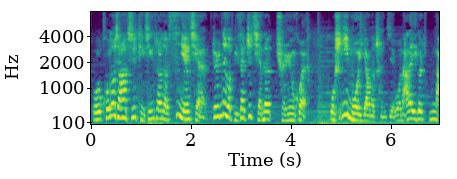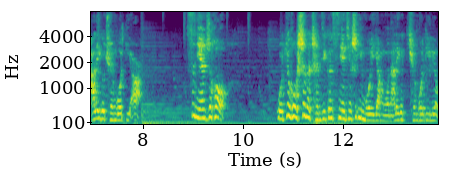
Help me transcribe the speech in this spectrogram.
我回头想想，其实挺心酸的。四年前，就是那个比赛之前的全运会，我是一模一样的成绩，我拿了一个拿了一个全国第二。四年之后，我最后剩的成绩跟四年前是一模一样，我拿了一个全国第六。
